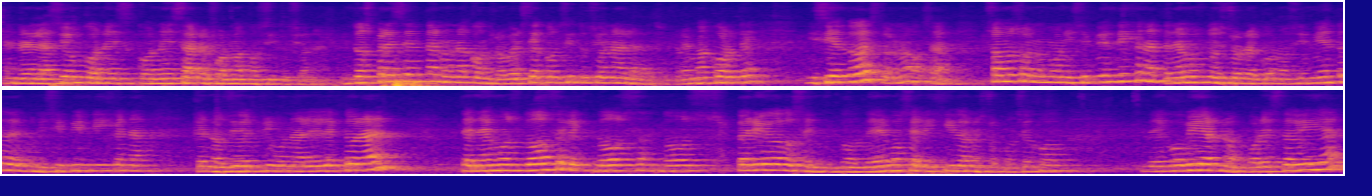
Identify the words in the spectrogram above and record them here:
en relación con, es, con esa reforma constitucional. Entonces presentan una controversia constitucional a la Suprema Corte diciendo esto, ¿no? O sea, somos un municipio indígena, tenemos nuestro reconocimiento de municipio indígena que nos dio el Tribunal Electoral, tenemos dos, dos, dos periodos en donde hemos elegido a nuestro Consejo de Gobierno por esta vía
